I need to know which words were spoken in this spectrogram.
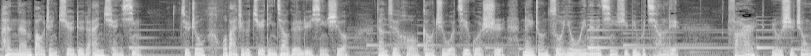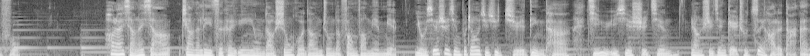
很难保证绝对的安全性。最终，我把这个决定交给了旅行社。当最后告知我结果时，那种左右为难的情绪并不强烈，反而如释重负。后来想了想，这样的例子可以运用到生活当中的方方面面。有些事情不着急去决定它，给予一些时间，让时间给出最好的答案。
